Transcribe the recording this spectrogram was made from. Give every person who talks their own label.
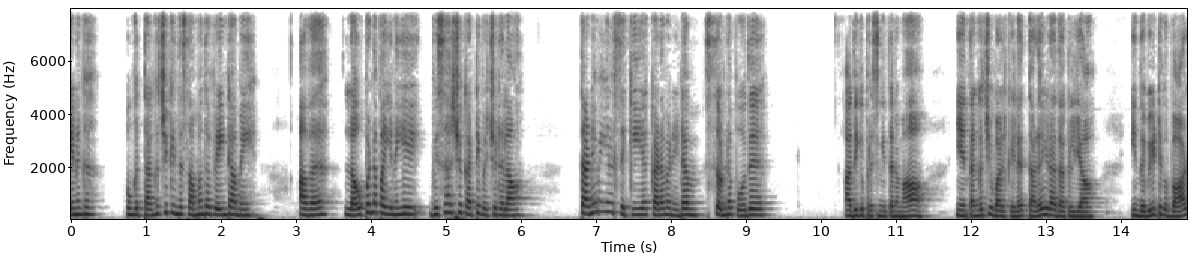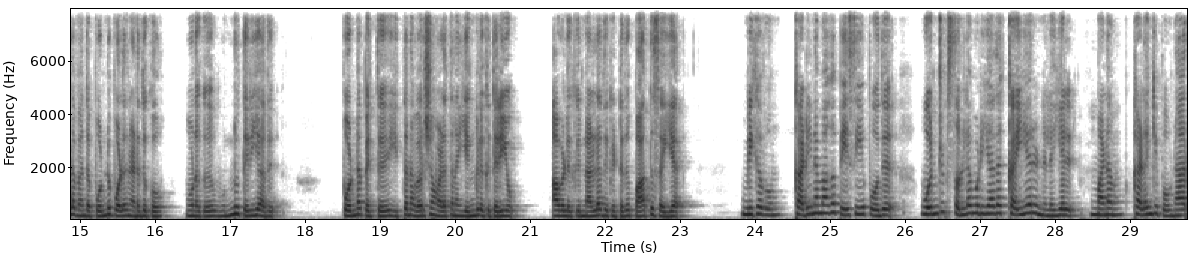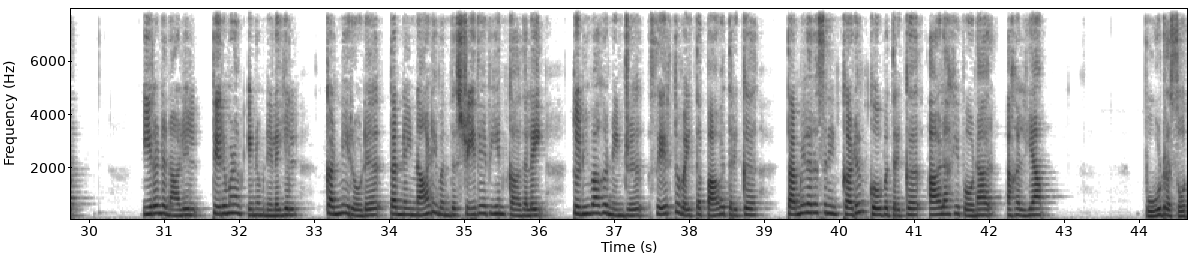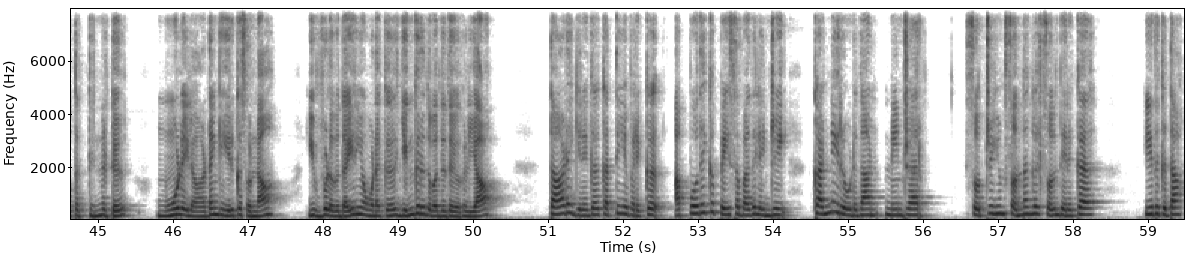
Speaker 1: என்னங்க உங்க தங்கச்சிக்கு இந்த சம்மந்தம் வேண்டாமே. அவ லவ் பண்ண பையனையே விசாரிச்சு கட்டி வச்சிடலாம். தனிமையில் சிக்கிய கணவனிடம் சொன்னபோது அதிக பிரசங்கித்தனமா? என் தங்கச்சி வாழ்க்கையில தலையிடாத கல்யா இந்த வீட்டுக்கு வாழ வந்த பொண்ணு போல நடந்துக்கோ. உனக்கு ஒன்றும் தெரியாது. பொண்ணை பெத்து இத்தனை வருஷம் வளர்த்தன எங்களுக்கு தெரியும். அவளுக்கு நல்லது கெட்டது பார்த்து செய்ய. மிகவும் கடினமாக பேசிய போது ஒன்றும் சொல்ல முடியாத கையறு நிலையில் மனம் கலங்கி போனார். இரண்டு நாளில் திருமணம் எனும் நிலையில் கண்ணீரோடு தன்னை நாடி வந்த ஸ்ரீதேவியின் காதலை துணிவாக நின்று சேர்த்து வைத்த பாவத்திற்கு தமிழரசனின் கடும் கோபத்திற்கு ஆளாகி போனார் அகல்யா. போடுற சோத்தை தின்னுட்டு மூளையில அடங்கி இருக்க சொன்னா இவ்வளவு தைரியம் உனக்கு எங்கிருந்து வந்தது அகல்யா? தாடை இறக கத்தியவருக்கு அப்போதைக்கு பேச பதிலின்றி கண்ணீரோடு தான் நின்றார். சொற்றியும் சொந்தங்கள் சொல்ந்திருக்க இதுக்குதான்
